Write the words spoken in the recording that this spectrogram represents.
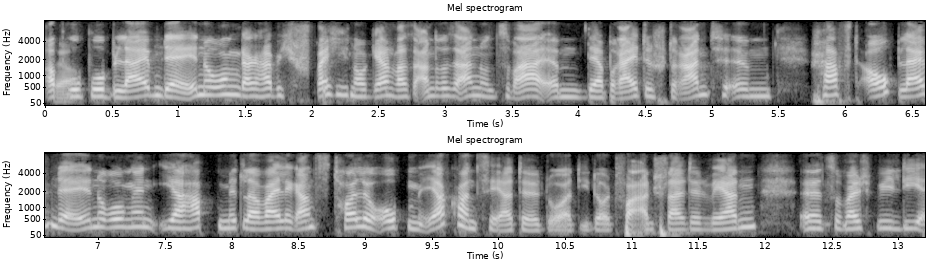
Apropos ja. bleibende Erinnerungen, da habe ich, spreche ich noch gern was anderes an. Und zwar ähm, der breite Strand ähm, schafft auch bleibende Erinnerungen. Ihr habt mittlerweile ganz tolle Open-Air-Konzerte dort, die dort veranstaltet werden. Äh, zum Beispiel die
